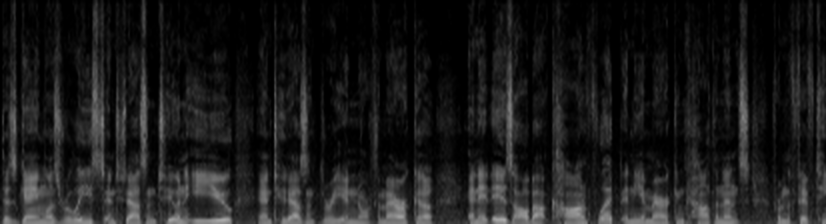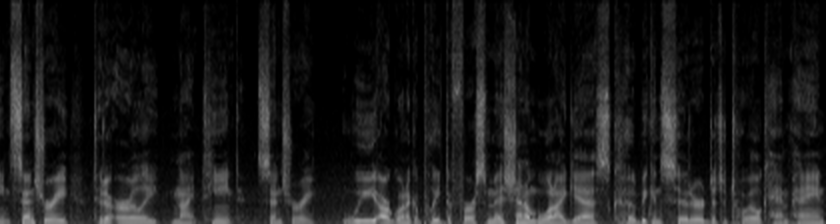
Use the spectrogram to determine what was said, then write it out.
This game was released in 2002 in the EU and 2003 in North America, and it is all about conflict in the American continents from the 15th century to the early 19th century we are going to complete the first mission of what I guess could be considered the tutorial campaign.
